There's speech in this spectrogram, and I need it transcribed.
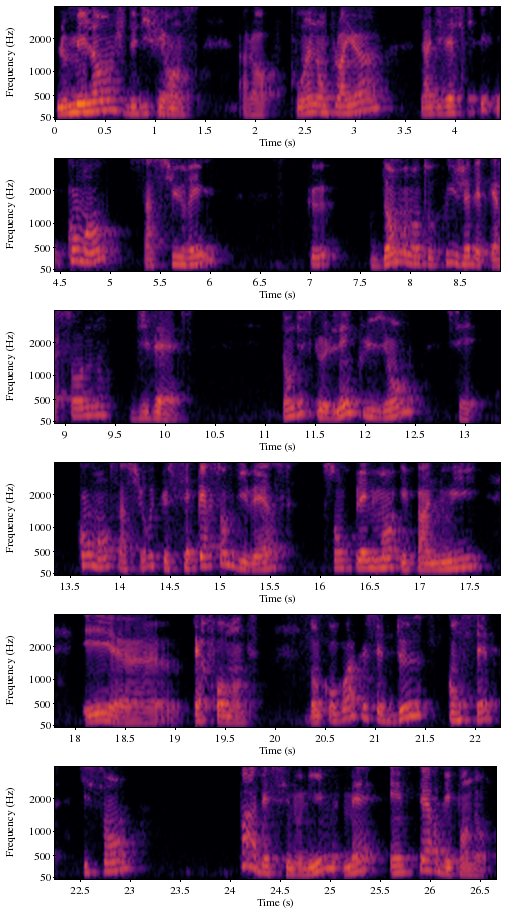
le mélange de différences. Alors, pour un employeur, la diversité, c'est comment s'assurer que dans mon entreprise, j'ai des personnes diverses. Tandis que l'inclusion, c'est comment s'assurer que ces personnes diverses sont pleinement épanouies et euh, performantes. Donc, on voit que ces deux concepts qui sont pas des synonymes, mais interdépendants.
